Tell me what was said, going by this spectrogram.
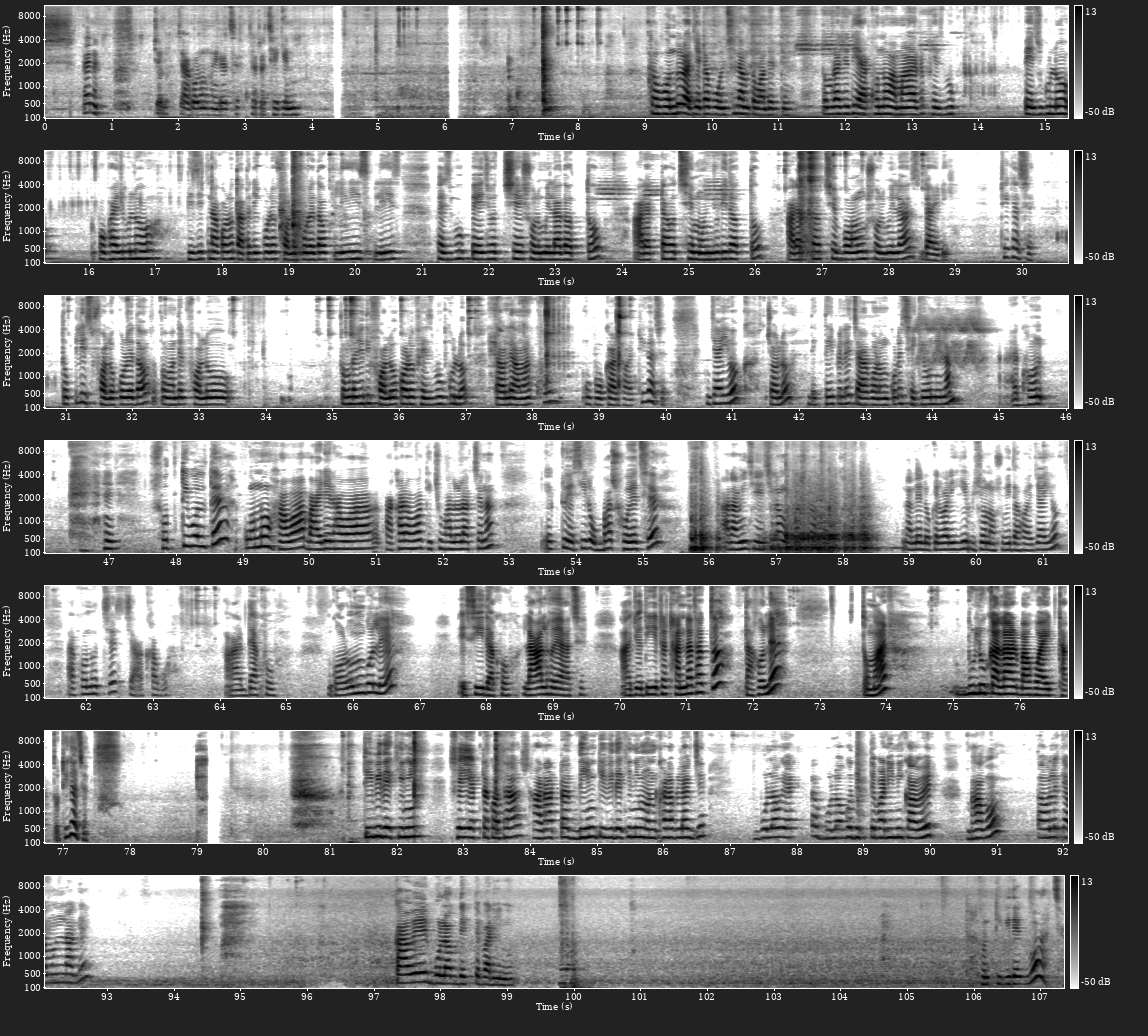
তাই না? চলো, চা গরম হয়ে গেছে, চাটা ছেঁকে নিই। তো বন্ধুরা, যেটা বলছিলাম তোমাদেরকে তোমরা যদি এখনও আমার ফেসবুক পেজগুলো প্রোফাইলগুলো ভিজিট না করো, তাড়াতাড়ি করে ফলো করে দাও প্লিজ প্লিজ ফেসবুক পেজ হচ্ছে শর্মিলা দত্ত, আর একটা হচ্ছে মঞ্জুরি দত্ত, আর একটা হচ্ছে বং শর্মিলাস ডায়েরি, ঠিক আছে? তো প্লিজ ফলো করে দাও তোমাদের ফলো তোমরা যদি ফলো করো ফেসবুকগুলো তাহলে আমার খুব উপকার হয়, ঠিক আছে? যাই হোক চলো, দেখতেই পেলে চা গরম করে ছেঁকেও নিলাম। এখন সত্যি বলতে কোনো হাওয়া, বাইরের হাওয়া, পাখার হাওয়া কিছু ভালো লাগছে না। একটু এসির অভ্যাস হয়েছে, আর আমি চেয়েছিলাম অভ্যাসটা হোক, নাহলে লোকের বাড়ি গিয়ে ভীষণ অসুবিধা হয়। যাই হোক, এখন হচ্ছে চা খাব। আর দেখো, গরম বলে এসি দেখো, লাল হয়ে আছে। আর যদি এটা ঠান্ডা থাকতো, তাহলে তোমার ব্লু কালার বা হোয়াইট থাকতো, ঠিক আছে? টিভি দেখিনি, সেই একটা কথা। সারাটা দিন টিভি দেখিনি, মন খারাপ লাগছে। ব্লগ একটা ব্লগও দেখতে পারিনি কাউয়ের। ভাবো, তাহলে কেমন লাগে? কাউয়ের ব্লগ দেখতে পারিনি। এখন টিভি দেখব? আচ্ছা।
